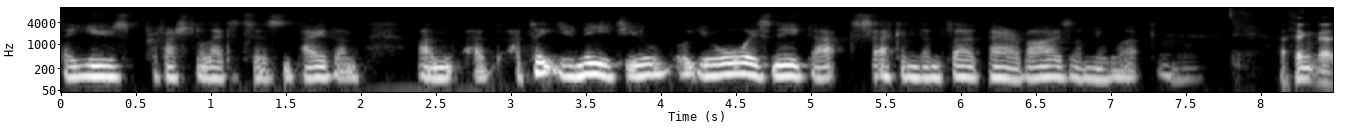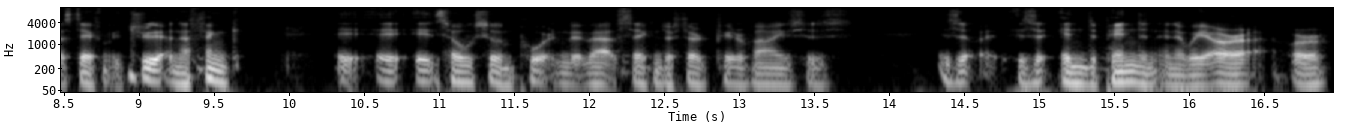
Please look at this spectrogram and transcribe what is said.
they use professional editors and pay them. And I, I think you need, you, you always need that second and third pair of eyes on your work. I think that's definitely true, and I think it, it, it's also important that that second or third pair of eyes is is it is it independent in a way, or or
